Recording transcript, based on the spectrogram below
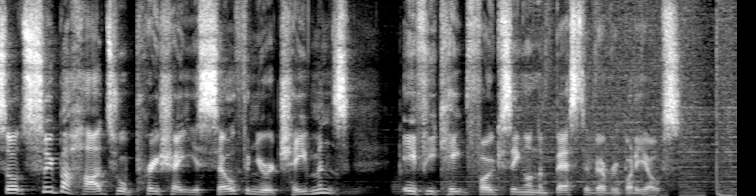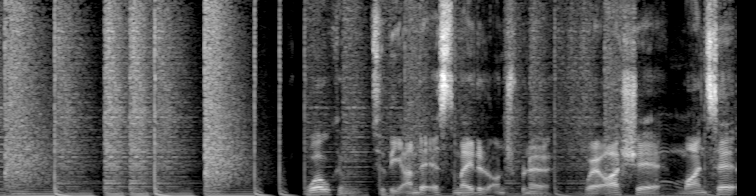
So it's super hard to appreciate yourself and your achievements if you keep focusing on the best of everybody else. Welcome to the Underestimated Entrepreneur, where I share mindset,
